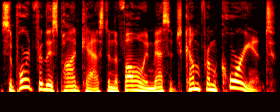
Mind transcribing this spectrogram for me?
Support for this podcast and the following message come from Corient.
